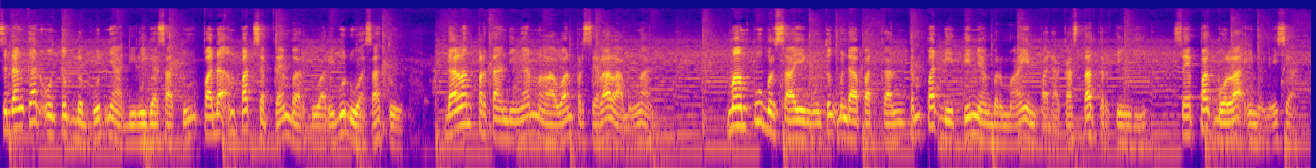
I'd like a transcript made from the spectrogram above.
Sedangkan untuk debutnya di Liga 1 pada 4 September 2021 dalam pertandingan melawan Persela Lamongan mampu bersaing untuk mendapatkan tempat di tim yang bermain pada kasta tertinggi sepak bola Indonesia.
